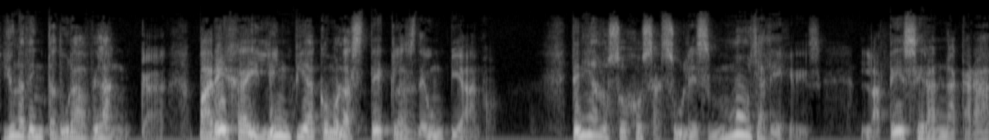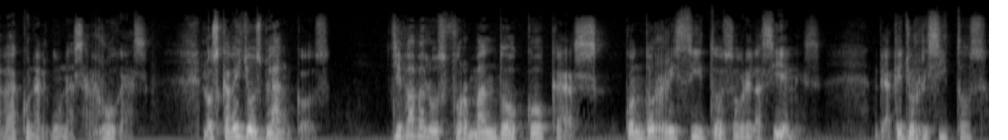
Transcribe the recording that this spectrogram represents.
y una dentadura blanca, pareja y limpia como las teclas de un piano. Tenía los ojos azules muy alegres, la tez era nacarada con algunas arrugas, los cabellos blancos. Llevábalos formando cocas, con dos risitos sobre las sienes, de aquellos risitos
